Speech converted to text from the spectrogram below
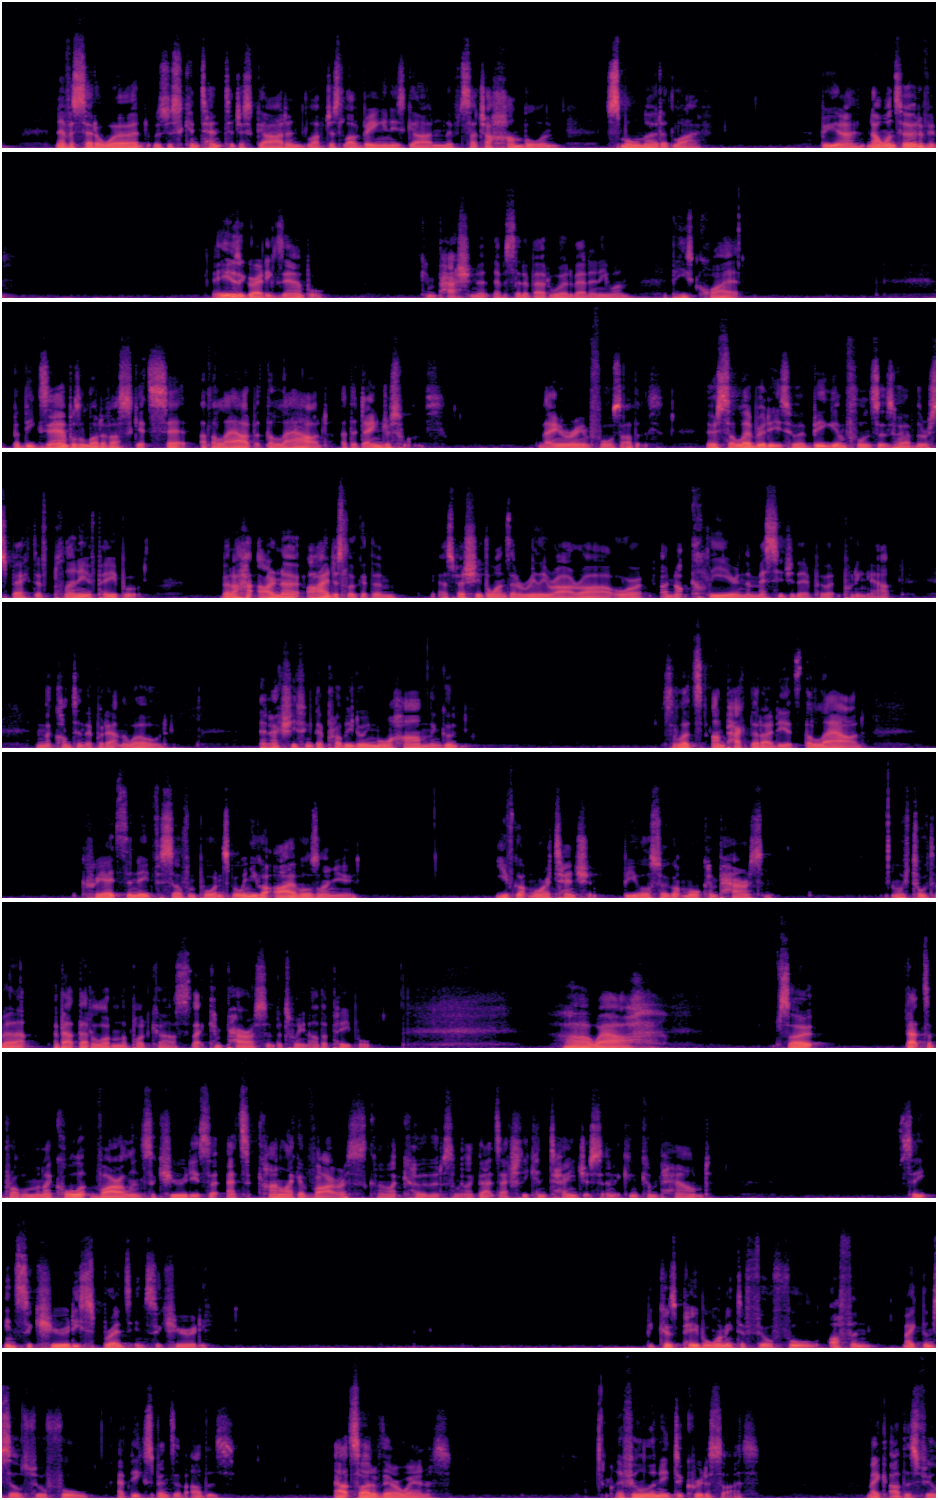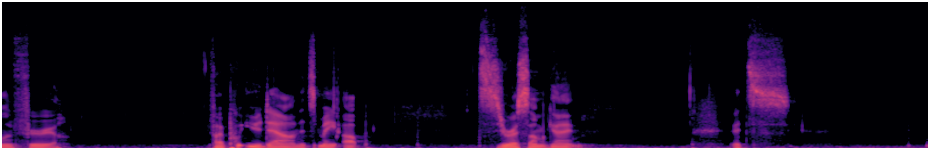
Never said a word, was just content to just garden, loved just loved being in his garden, lived such a humble and small noted life. But you know, no one's heard of him. He is a great example. Compassionate, never said a bad word about anyone, but he's quiet. But the examples a lot of us get set are the loud, but the loud are the dangerous ones. They reinforce others. There are celebrities who are big influencers who have the respect of plenty of people. But I, I know, I just look at them, especially the ones that are really rah rah or are not clear in the message they're putting out and the content they put out in the world, and actually think they're probably doing more harm than good. So let's unpack that idea. It's the loud creates the need for self importance. But when you've got eyeballs on you, you've got more attention, but you've also got more comparison. And we've talked about that, about that a lot on the podcast, that comparison between other people. Oh, wow. So that's a problem. And I call it viral insecurity. It's, it's kind of like a virus, kind of like COVID or something like that. It's actually contagious and it can compound. See, insecurity spreads insecurity. because people wanting to feel full often make themselves feel full at the expense of others outside of their awareness. They feel the need to criticize, make others feel inferior. If I put you down, it's me up. It's zero sum game. It's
